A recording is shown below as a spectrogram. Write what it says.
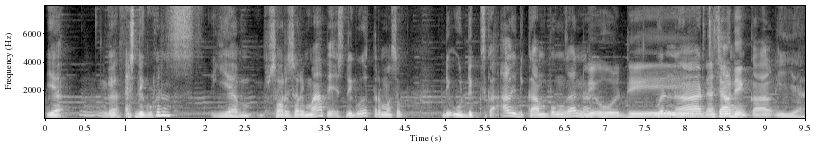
ya i- SD gua kan ya sorry sorry maaf ya SD gua termasuk di udik sekali di kampung sana. di Udi? Benar, Nasi cangkal. Iya,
